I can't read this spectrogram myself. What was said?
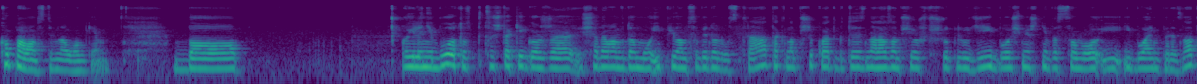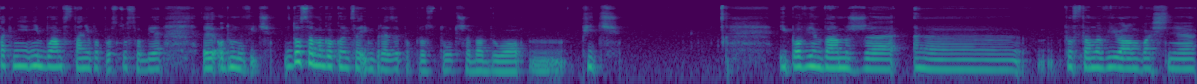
kopałam z tym nałogiem, bo o ile nie było to coś takiego, że siadałam w domu i piłam sobie do lustra, tak na przykład, gdy znalazłam się już wśród ludzi, było śmiesznie wesoło i, i była impreza, tak nie, nie byłam w stanie po prostu sobie y, odmówić. Do samego końca imprezy po prostu trzeba było mm, pić. I powiem Wam, że e, postanowiłam właśnie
